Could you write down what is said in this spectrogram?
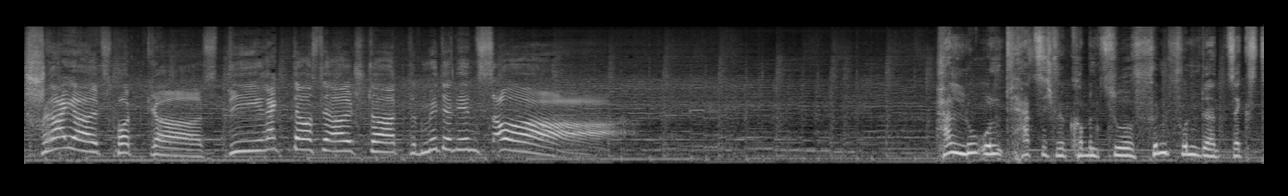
Schreihals Podcast, direkt aus der Altstadt, mitten ins Ohr. Hallo und herzlich willkommen zur 506.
